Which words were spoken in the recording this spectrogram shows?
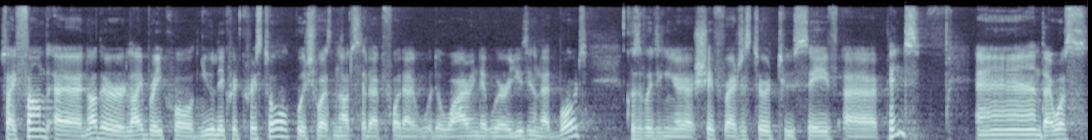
So I found another library called New Liquid Crystal, which was not set up for that, the wiring that we were using on that board, because was using a shift register to save uh, pins. And that was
